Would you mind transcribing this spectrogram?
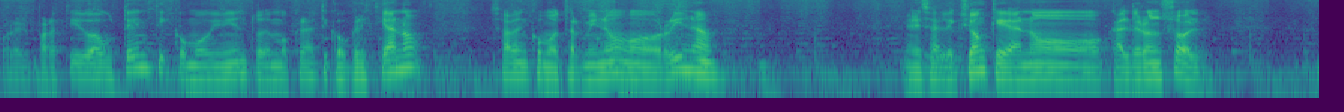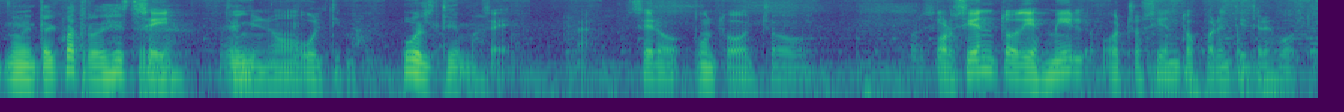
por el Partido Auténtico Movimiento Democrático Cristiano. ¿Saben cómo terminó Rina? En esa elección que ganó Calderón Sol. 94, dijiste. Sí, En terminó última. última. Sí, 0.8%, 10.843 votos.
